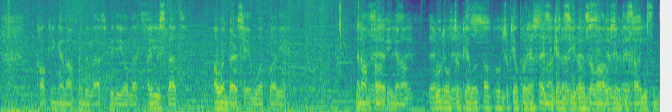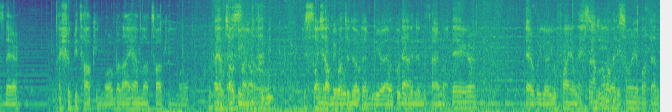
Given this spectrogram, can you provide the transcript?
talking enough in the last video. Let's see. I missed that. How embarrassing. Okay, what, buddy? And I'm Enough talking enough. There Good is. kill, uh, ultra kill players. As you can see, there's a lot of empty silences there. I should be talking more, but I am not talking more. I am talking now. Just Don't sign tell me what to do. With that video and Put putting that it in the timeline. There. There we go. You finally see I'm- a bit sorry about that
